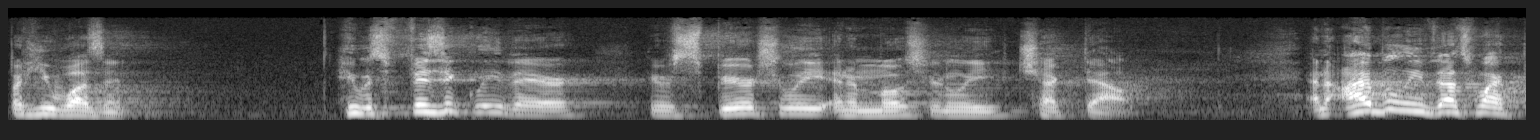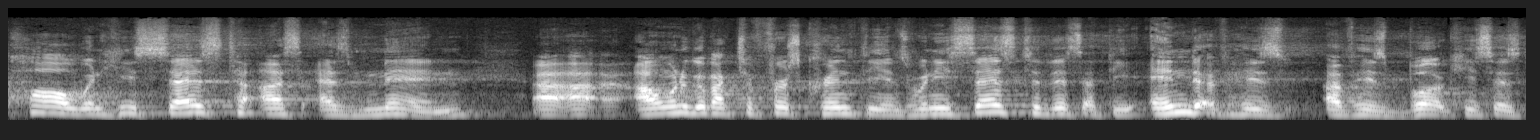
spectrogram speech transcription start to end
but he wasn't. He was physically there, he was spiritually and emotionally checked out. And I believe that's why Paul, when he says to us as men, uh, I, I want to go back to 1 Corinthians, when he says to this at the end of his, of his book, he says,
